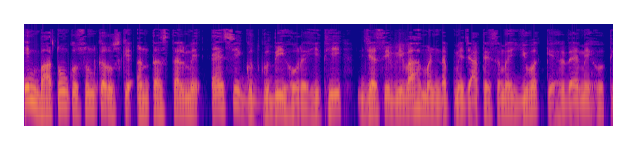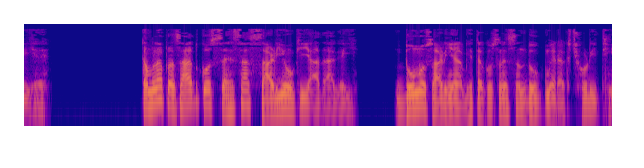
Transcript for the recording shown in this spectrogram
इन बातों को सुनकर उसके अंतस्थल में ऐसी गुदगुदी हो रही थी, जैसे विवाह मंडप में जाते समय युवक के हृदय में होती है। कमला प्रसाद को सहसा साड़ियों की याद आ गई। दोनों साड़ियाँ अभी तक उसने संदूक में रख छोड़ी थीं।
